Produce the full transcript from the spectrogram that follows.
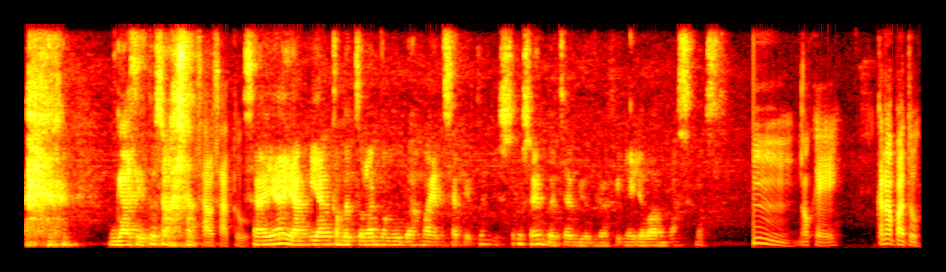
Enggak sih itu salah satu. Salah satu. Saya yang yang kebetulan mengubah mindset itu justru saya baca biografinya Elon Musk, Mas. Hmm, oke. Okay. Kenapa tuh?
